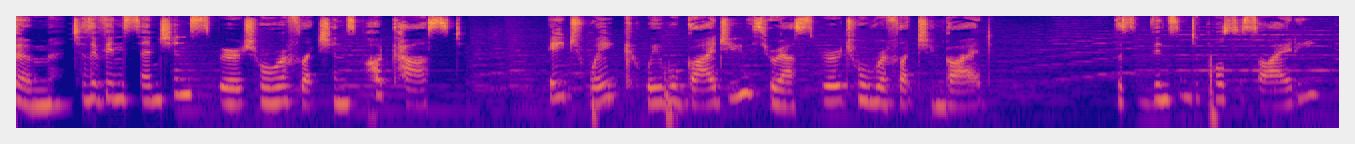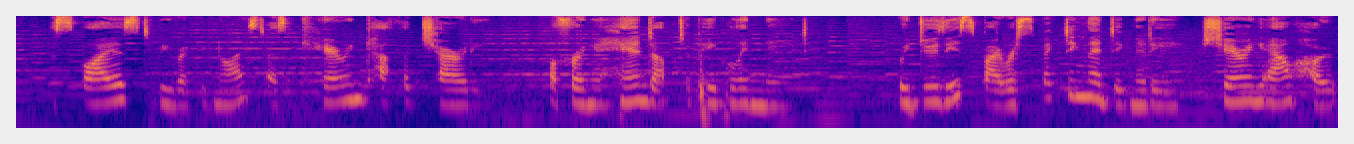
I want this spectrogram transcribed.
Welcome to the Vincentian Spiritual Reflections podcast. Each week, we will guide you through our spiritual reflection guide. The St. Vincent de Paul Society aspires to be recognised as a caring Catholic charity, offering a hand up to people in need. We do this by respecting their dignity, sharing our hope,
